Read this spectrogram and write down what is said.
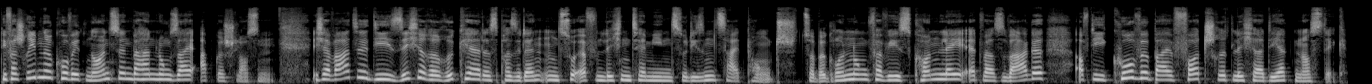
Die verschriebene Covid-19-Behandlung sei abgeschlossen. Ich erwarte die sichere Rückkehr des Präsidenten zu öffentlichen Terminen zu diesem Zeitpunkt. Zur Begründung verwies Conley etwas vage auf die Kurve bei fortschrittlicher Diagnostik.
